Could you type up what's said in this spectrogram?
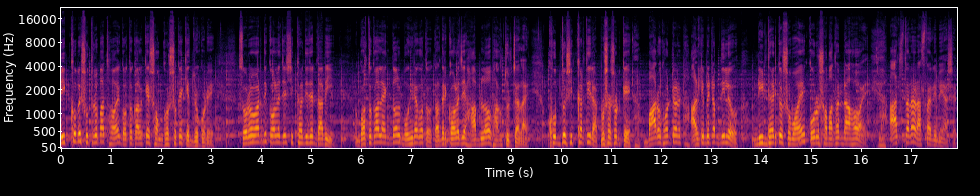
বিক্ষোভে সূত্রপাত হয় গতকালকে সংঘর্ষকে কেন্দ্র করে। সৌরবর্দী কলেজের শিক্ষার্থীদের দাবি, গতকাল একদল বহিরাগত তাদের কলেজে হামলা ও ভাঙচুর চালায়। ক্ষুব্ধ শিক্ষার্থীরা প্রশাসনকে বারো ঘণ্টার আলটিমেটাম দিলেও নির্ধারিত সময়ে কোনো সমাধান না হওয়ায় আজ তারা রাস্তায় নেমে আসেন।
